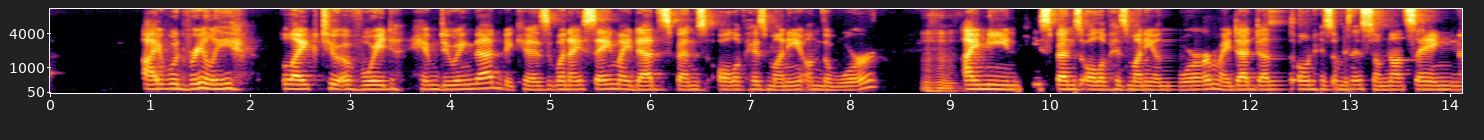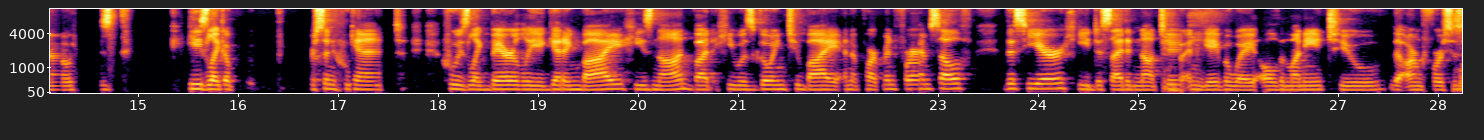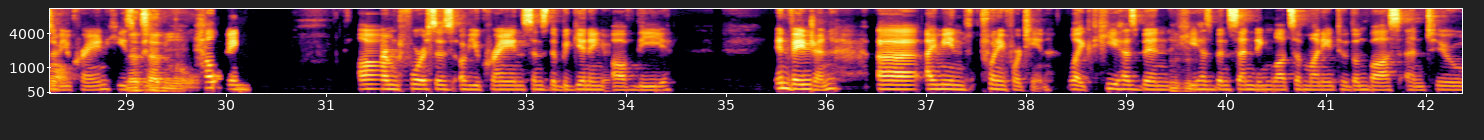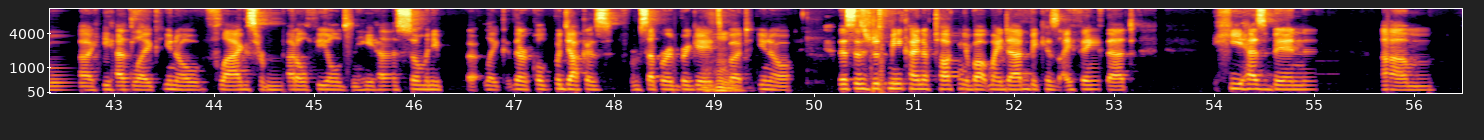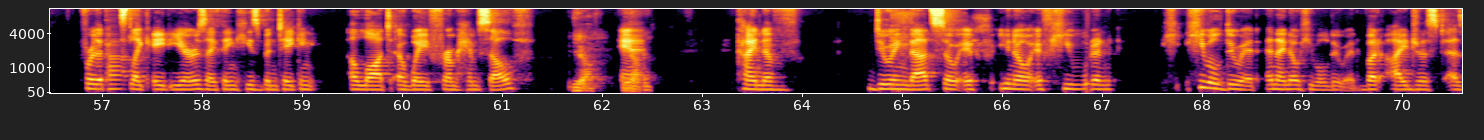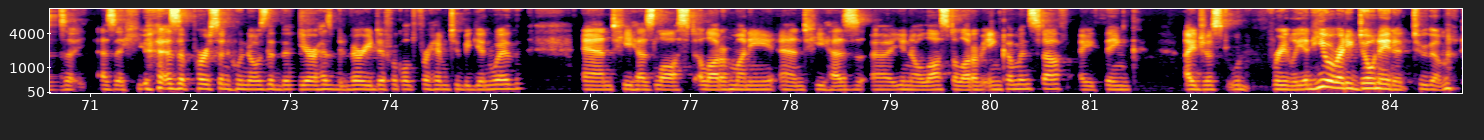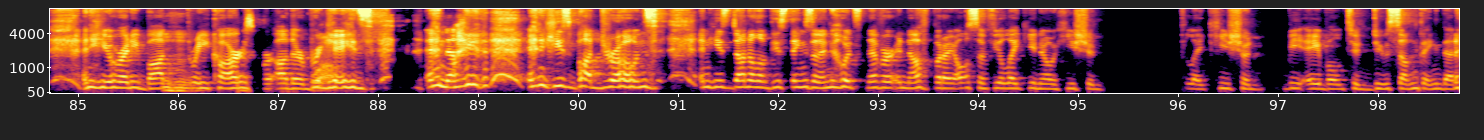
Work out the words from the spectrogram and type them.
I would really like to avoid him doing that because when I say my dad spends all of his money on the war, Mm-hmm. I mean he spends all of his money on the war. My dad does own his own business, so I'm not saying you know he's he's like a person who can't who is like barely getting by. He's not, but he was going to buy an apartment for himself this year. He decided not to and gave away all the money to the armed forces of Ukraine. He's That's been admirable. helping armed forces of Ukraine since the beginning of the invasion. Uh, I mean, 2014. Like he has been, he Mhm. has been sending lots of money to Donbass and to. Uh, he had like you know flags from battlefields, and he has so many uh, like they're called podyakas from separate brigades. Mhm. But you know, this is just me kind of talking about my dad because I think that he has been um, for the past like eight years. I think he's been taking a lot away from himself Yeah. Yeah. and kind of doing that. So if you know if he wouldn't he, he will do it and i know he will do it. But i just as a as a as a person who knows that this year has been very difficult for him to begin with and he has lost a lot of money and he has uh, you know lost a lot of income and stuff i think i just would really and he already donated to them. And he already bought Mhm. three cars for other brigades. And i and he's bought drones. And he's done all of these things and i know it's never enough but i also feel like you know he should like he should be able to do something that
